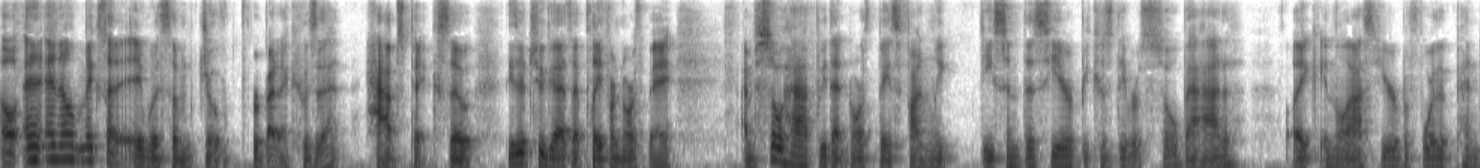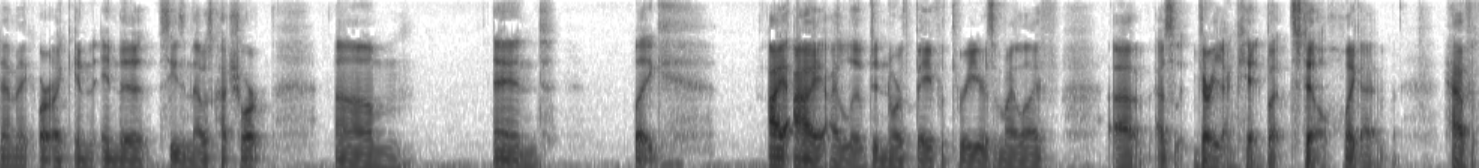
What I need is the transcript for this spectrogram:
oh, and, and I'll mix that in with some Joe Vrbetic, who's a Habs pick. So these are two guys that play for North Bay. I'm so happy that North Bay's finally decent this year because they were so bad like in the last year before the pandemic or like in in the season that was cut short. Um and like I I, I lived in North Bay for 3 years of my life. Uh, as a very young kid, but still, like I have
